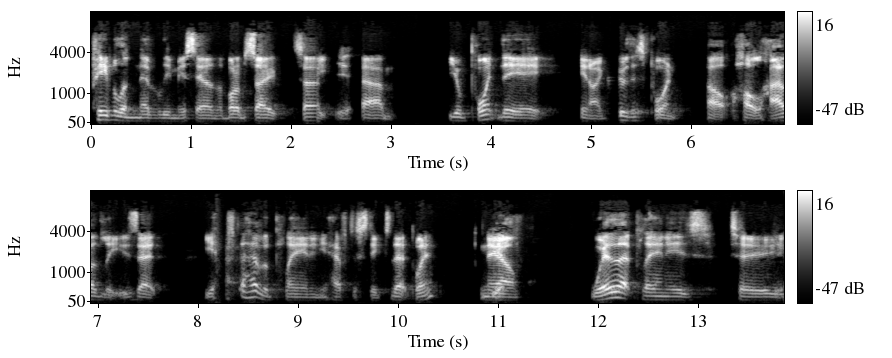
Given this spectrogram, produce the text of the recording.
people inevitably miss out on the bottom. So so um, your point there, you know, I agree with this point uh, wholeheartedly, is that you have to have a plan and you have to stick to that plan. Now, yeah. whether that plan is to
